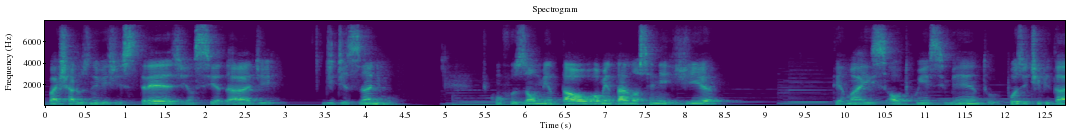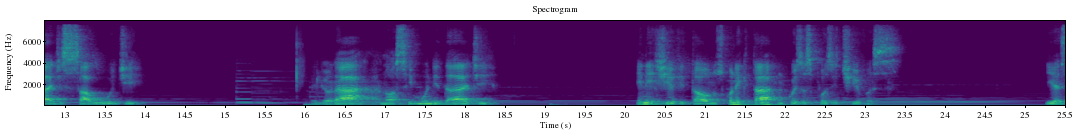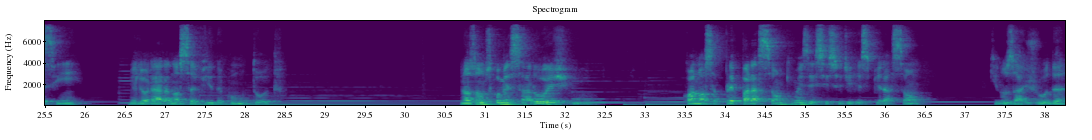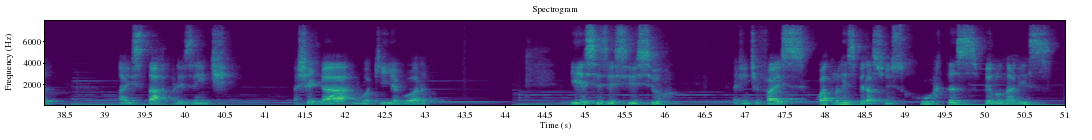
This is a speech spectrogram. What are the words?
baixar os níveis de estresse, de ansiedade, de desânimo, de confusão mental, aumentar a nossa energia, ter mais autoconhecimento, positividade, saúde, melhorar a nossa imunidade, energia vital, nos conectar com coisas positivas e assim melhorar a nossa vida como um todo. Nós vamos começar hoje com a nossa preparação, que é um exercício de respiração que nos ajuda a estar presente, a chegar no aqui e agora. E esse exercício a gente faz quatro respirações curtas pelo nariz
